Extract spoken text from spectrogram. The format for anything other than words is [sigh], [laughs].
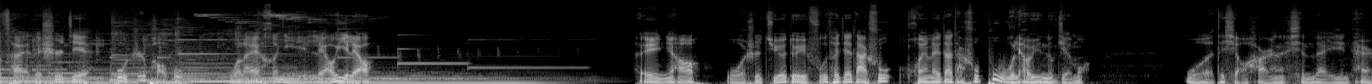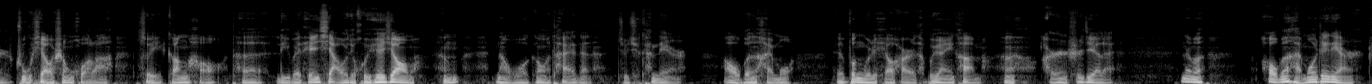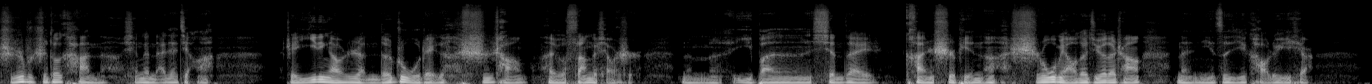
多彩的世界不止跑步，我来和你聊一聊。嘿，你好，我是绝对伏特加大叔，欢迎来到大叔不无聊运动节目。我的小孩呢，现在已经开始住校生活了，所以刚好他礼拜天下午就回学校嘛。哼，那我跟我太太呢就去看电影《奥本海默》。问过这小孩，他不愿意看嘛。嗯，二人世界来。那么。奥本海默这电影值不值得看呢？先跟大家讲啊，这一定要忍得住这个时长，[laughs] 还有三个小时。那么一般现在看视频啊，十五秒的觉得长，那你自己考虑一下。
